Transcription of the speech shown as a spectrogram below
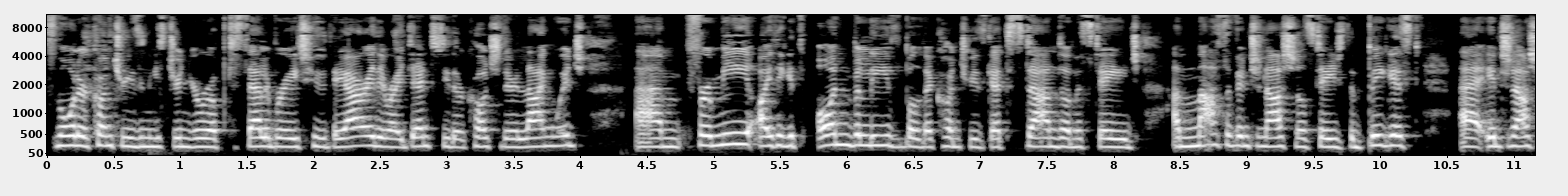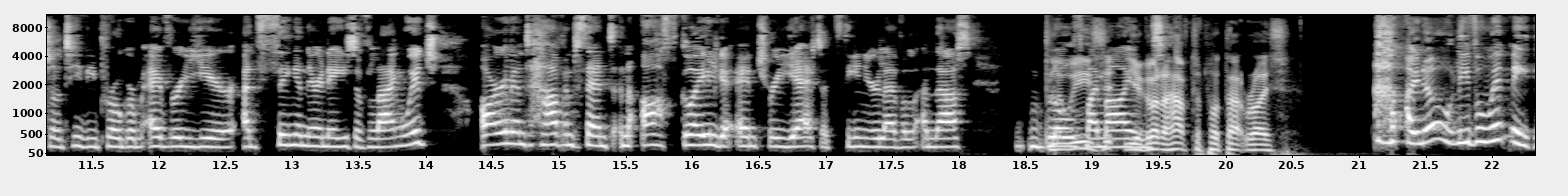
smaller countries in Eastern Europe to celebrate who they are, their identity, their culture, their language. Um, for me, I think it's unbelievable that countries get to stand on a stage, a massive international stage, the biggest uh, international TV program every year, and sing in their native language. Ireland haven't sent an As Gaeilge entry yet at senior level, and that blows Louise, my mind. You're going to have to put that right. I know, leave it with me.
